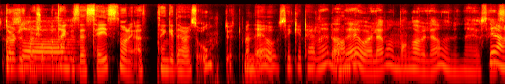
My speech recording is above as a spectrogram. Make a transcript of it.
Det hørtes Altså- Tenk hvis det er 16-åring. Jeg tenker det høres så ungt ut, men det er jo sikkert helt Nei da, det er jo elevene. Mange av elevene mine er jo 16. Ja.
